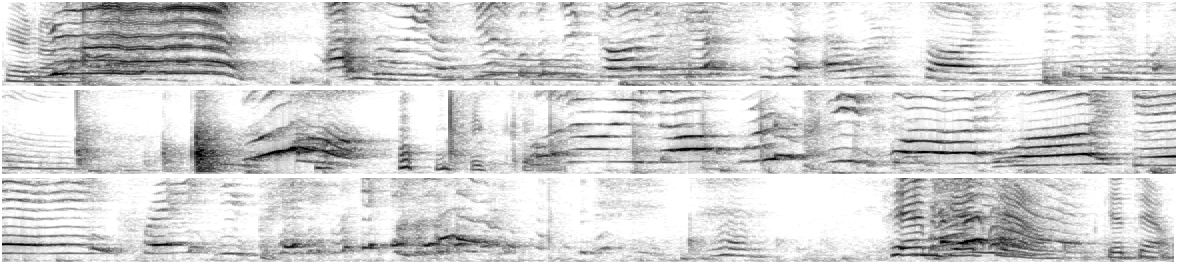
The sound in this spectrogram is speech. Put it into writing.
Here, no. Yes! Actually, I did because I gotta get to the other side. Hit the table. and- Ah! Oh my god. Totally not working, bud. Working. Crazy baby. Tim, get down. Get down.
